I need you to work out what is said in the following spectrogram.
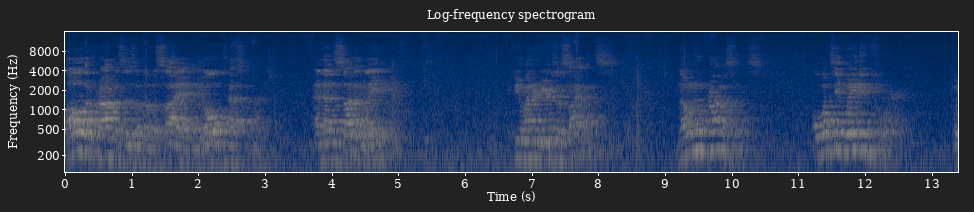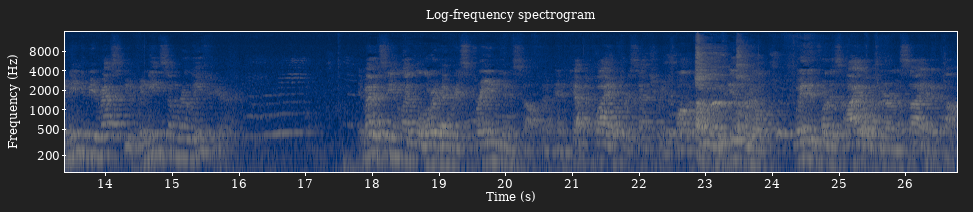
All the promises of the Messiah in the Old Testament. And then suddenly, a few hundred years of silence. No new promises. Well, what's he waiting for? We need to be rescued. We need some relief here. It might have seemed like the Lord had restrained himself and, and kept quiet for centuries while the people of Israel waited for this eye-opener Messiah to come.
